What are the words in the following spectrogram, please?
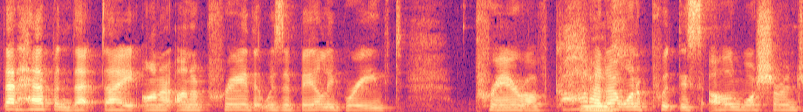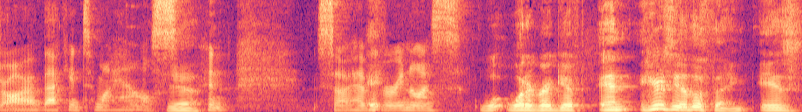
that happened that day on a, on a prayer that was a barely breathed prayer of, God, It I is. don't want to put this old washer and dryer back into my house. Yeah. And so I have a very nice. What, what a great gift. And here's the other thing is,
